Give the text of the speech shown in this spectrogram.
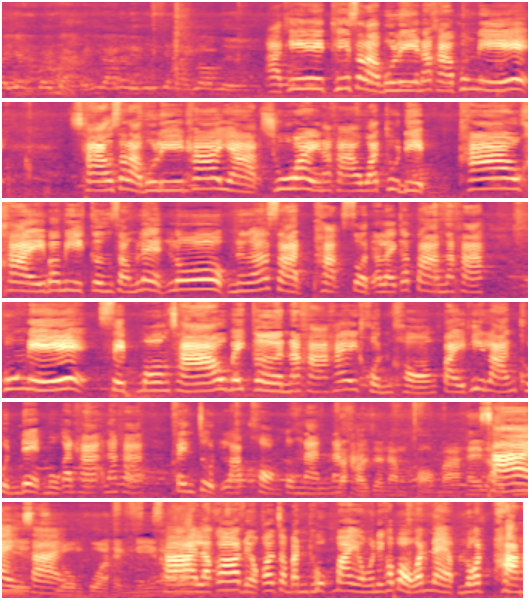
พยายามไปจากไปที่ร้านเลยพรุ่งนี้จะมาอีกรอบนึง อะที่ที่สระบุรีนะคะพรุ่งนี้ ชาวสระบุรีถ้าอยากช่วยนะคะ วัตถุดิบ ข้าวไข่บะหมี่กึ่งสำเร็จรูปเนื้อสัตว์ ผักสดอะไรก็ตามนะคะพรุ่งนี้ 10 โมงเช้าไม่เกินนะคะ ให้ขนของไปที่ร้านขุนเดชหมูกระทะนะคะ เป็นจุดรับของตรงนั้นนะแล้วคะ เขาจะนำของมาให้เราใช่ที่ใช่ โรงครัวแห่งนี้เนาะใช่แล้วก็เดี๋ยวก็จะบรรทุกมาอย่างวันนี้เขาบอกว่าแหนบรถพัง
